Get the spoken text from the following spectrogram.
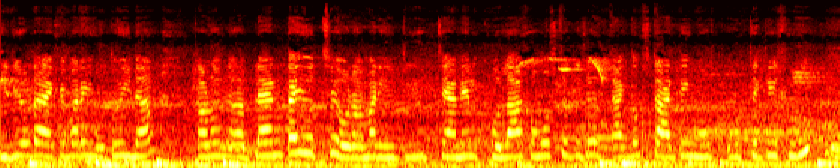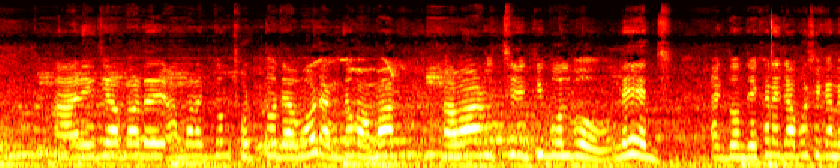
ভিডিওটা একেবারেই হতোই না। কারণ প্ল্যানটাই হচ্ছে ওর আমার ইউটিউব চ্যানেল খোলা, সমস্ত কিছু একদম স্টার্টিং ওর থেকেই শুরু। আর এই যে আমার আমার একদম ছোট্ট দেওয়ার একদম আমার আমার হচ্ছে কি বলব লেজ একদম যেখানে যাব সেখানে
